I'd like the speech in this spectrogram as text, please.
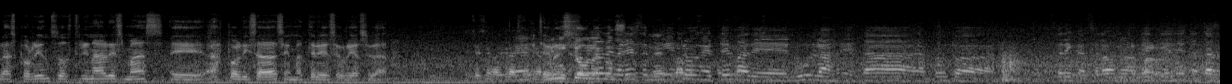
las corrientes doctrinales más actualizadas en materia de seguridad ciudadana. Muchísimas gracias, gracias. ministro. ¿Qué opinión le merece, ministro, en el tema de Lula? Está a punto a ser encarcelado nuevamente esta tarde.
